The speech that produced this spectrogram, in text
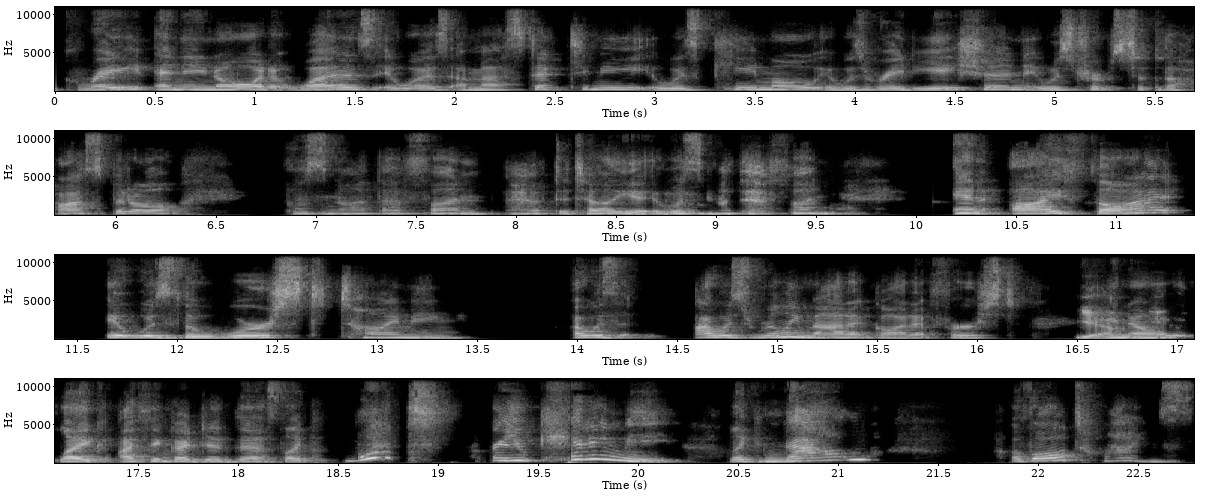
great. And you know what it was? It was a mastectomy, it was chemo, it was radiation, it was trips to the hospital, it was not that fun. I have to tell you, it was mm. not that fun. And I thought it was the worst timing. I was I was really mad at God at first. Yeah. You know, like I think I did this. Like, what? Are you kidding me? Like now of all times.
